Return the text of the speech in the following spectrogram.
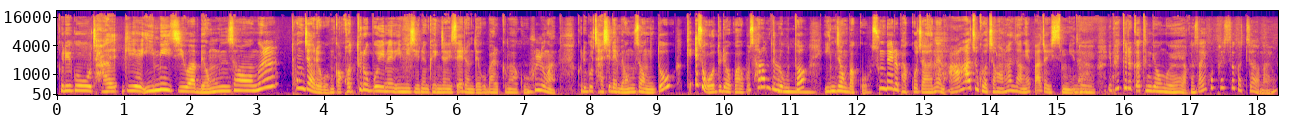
그리고 자기의 이미지와 명성을 통제하려고 그러니까 겉으로 보이는 이미지는 굉장히 세련되고 말끔하고 훌륭한 그리고 자신의 명성도 계속 얻으려고 하고 사람들로부터 음. 인정받고 숭배를 받고자 하는 아주 거창한 환상에 빠져 있습니다. 네. 이 패트릭 같은 경우에 약간 사이코패스 같지 않아요?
